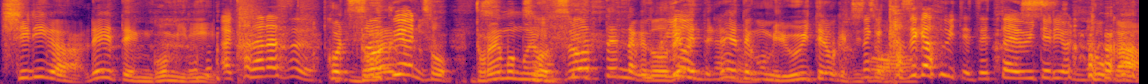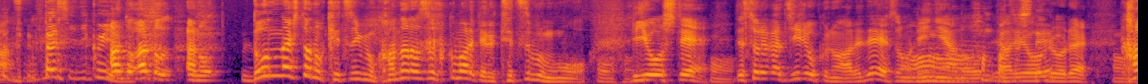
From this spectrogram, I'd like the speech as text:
尻が0.5ミリう あ必ずこれ浮くように。そうドラえもんのように。座ってんだけど浮くようになる0.5ミリ浮いてるわけ実は。なんか風が吹いて絶対浮いてるようになる。とか。絶対しにくいよ。あとあとあのどんな人のケツにも必ず含まれている鉄分を利用してでそれが磁力のあれでそのリニアのあー反発して。要領でうん。必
